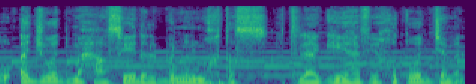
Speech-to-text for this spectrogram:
وأجود محاصيل البن المختص تلاقيها في خطوة جمل.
